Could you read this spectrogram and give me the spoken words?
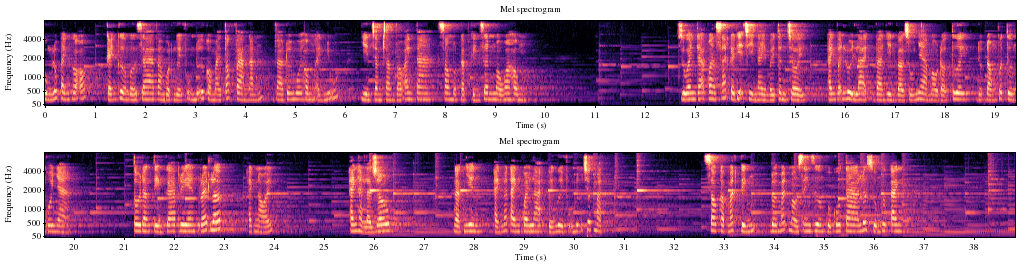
Cùng lúc anh gõ, cánh cửa mở ra và một người phụ nữ có mái tóc vàng ngắn và đôi môi hồng ánh nhũ nhìn chằm chằm vào anh ta sau một cặp kính dân màu hoa hồng. Dù anh đã quan sát cái địa chỉ này mấy tuần trời, anh vẫn lùi lại và nhìn vào số nhà màu đỏ tươi được đóng vào tường ngôi nhà. Tôi đang tìm Gabriel Bradlove, anh nói. Anh hẳn là Joe. Ngạc nhiên, ánh mắt anh quay lại với người phụ nữ trước mặt. Sau cặp mắt kính, đôi mắt màu xanh dương của cô ta lướt xuống ngực anh.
